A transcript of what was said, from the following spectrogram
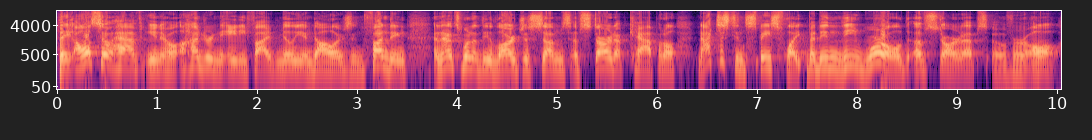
They also have, you know, $185 million in funding, and that's one of the largest sums of startup capital, not just in spaceflight, but in the world of startups overall.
